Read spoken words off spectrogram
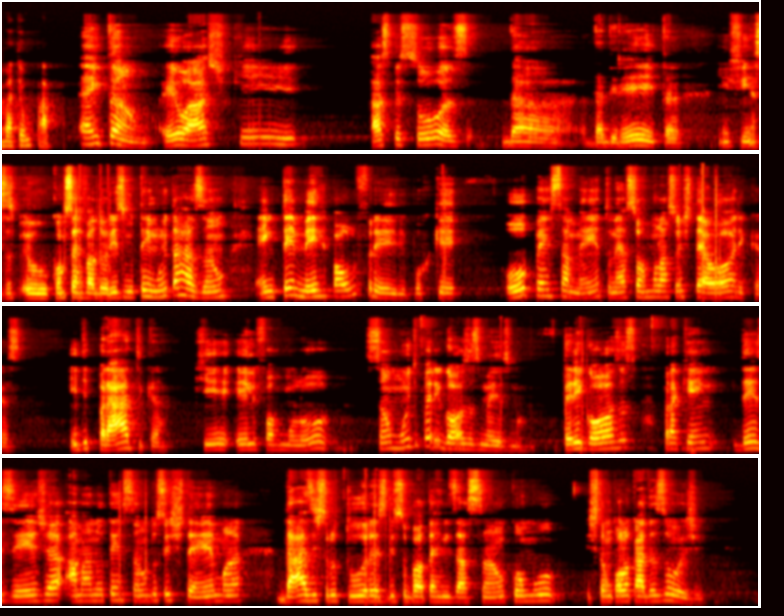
bater um papo. É, então, eu acho que as pessoas da, da direita, enfim, essas, o conservadorismo tem muita razão em temer Paulo Freire, porque o pensamento, né, as formulações teóricas e de prática que ele formulou são muito perigosas mesmo. Perigosas para quem deseja a manutenção do sistema, das estruturas de subalternização como estão colocadas hoje.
